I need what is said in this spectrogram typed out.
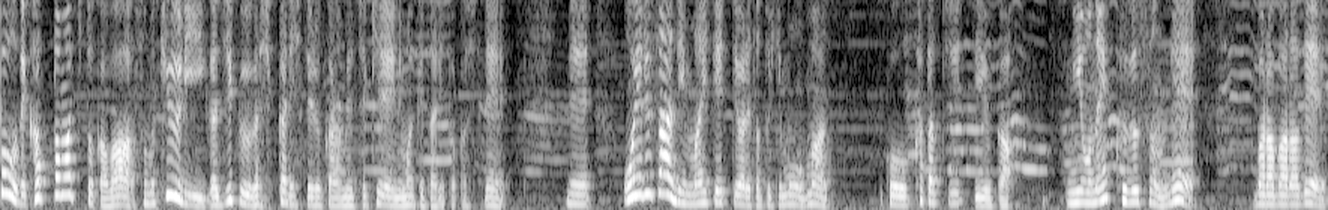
方でカッパ巻きとかは、そのキュウリが軸がしっかりしてるからめっちゃ綺麗に巻けたりとかして、で、オイルサーディン巻いてって言われた時も、まあ、こう、形っていうか、身をね、崩すんで、バラバラで、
